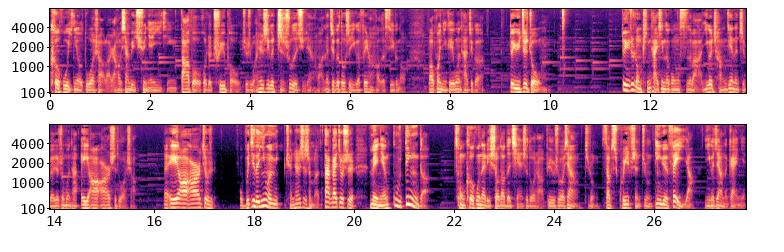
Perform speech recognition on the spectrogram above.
客户已经有多少了，然后相比去年已经 double 或者 triple，就是完全是一个指数的曲线的话，那这个都是一个非常好的 signal。包括你可以问他这个对于这种。对于这种平台性的公司吧，一个常见的指标就是问他 ARR 是多少。那 ARR 就是我不记得英文全称是什么了，大概就是每年固定的从客户那里收到的钱是多少。比如说像这种 subscription 这种订阅费一样，一个这样的概念。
